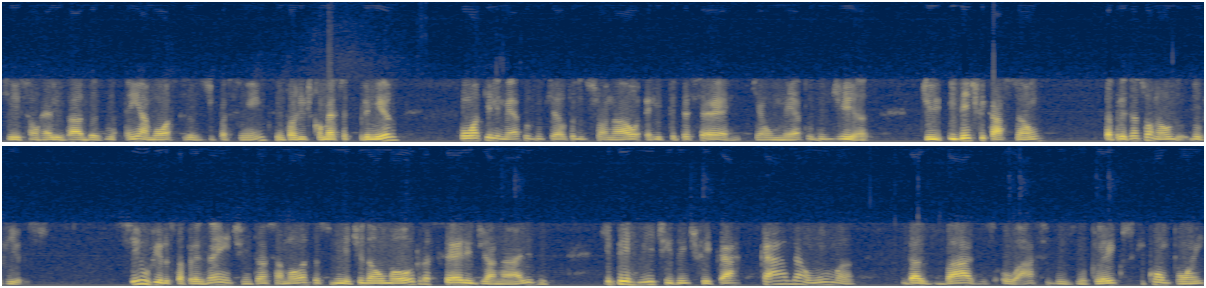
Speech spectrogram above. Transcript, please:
que são realizadas em amostras de pacientes. Então, a gente começa primeiro com aquele método que é o tradicional RT-PCR, que é um método de, de identificação da presença ou não do, do vírus. Se o vírus está presente, então essa amostra é submetida a uma outra série de análises que permite identificar cada uma das bases ou ácidos nucleicos que compõem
